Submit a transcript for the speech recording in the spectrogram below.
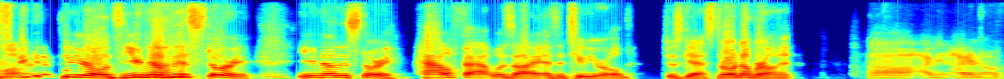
Speaking of two year olds, you know this story. You know this story. How fat was I as a two year old? Just guess. Throw a number on it. Uh, I mean, I don't know,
